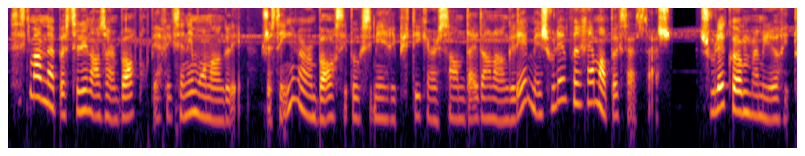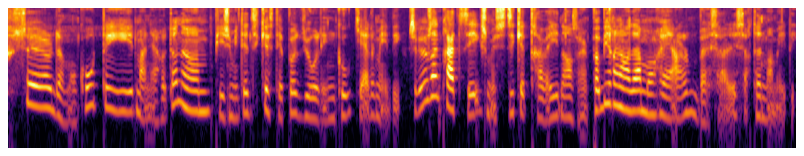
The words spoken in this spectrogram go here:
C'est ce qui m'a amené à postuler dans un bar pour perfectionner mon anglais. Je sais, un bar, c'est pas aussi bien réputé qu'un centre d'aide en anglais, mais je voulais vraiment pas que ça se sache. Je voulais comme m'améliorer tout seul, de mon côté, de manière autonome, puis je m'étais dit que c'était pas Duolingo qui allait m'aider. J'avais besoin de pratique, je me suis dit que de travailler dans un pub irlandais à Montréal, ben ça allait certainement m'aider.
